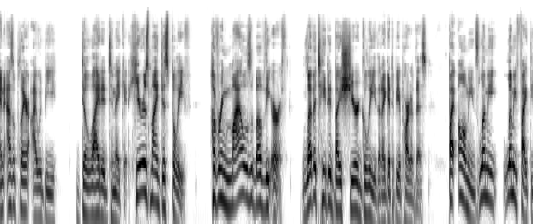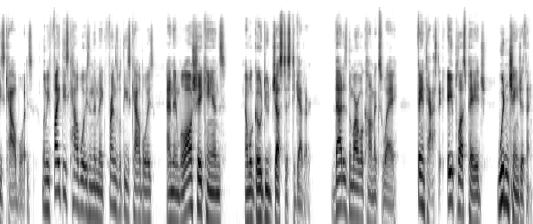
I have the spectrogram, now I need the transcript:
And as a player, I would be delighted to make it. Here is my disbelief. Hovering miles above the earth, levitated by sheer glee that I get to be a part of this. By all means, let me let me fight these cowboys. Let me fight these cowboys and then make friends with these cowboys, and then we'll all shake hands and we'll go do justice together. That is the Marvel Comics way. Fantastic. A plus page. Wouldn't change a thing.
